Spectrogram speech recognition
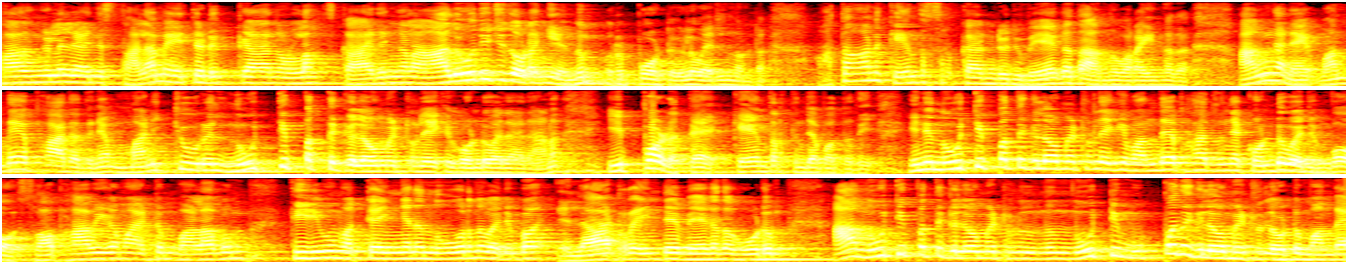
ഭാഗങ്ങളിൽ അതിന് സ്ഥലം ഏറ്റെടുക്കാനുള്ള കാര്യങ്ങൾ ആലോചിച്ചു തുടങ്ങിയെന്നും റിപ്പോർട്ടുകൾ വരുന്നുണ്ട്. അതാണ് കേന്ദ്ര സർക്കാരിന്റെ ഒരു വേഗത എന്ന് പറയുന്നത്. അങ്ങനെ വന്ദേ ഭാരതിനെ മണിക്കൂറിൽ നൂറ്റിപ്പത്ത് കിലോമീറ്ററിലേക്ക് കൊണ്ടുവരാനാണ് ഇപ്പോഴത്തെ കേന്ദ്രത്തിന്റെ പദ്ധതി. ഇനി നൂറ്റിപ്പത്ത് കിലോമീറ്ററിലേക്ക് വന്ദേ ഭാരതിനെ കൊണ്ടുവരുമ്പോൾ സ്വാഭാവികമായിട്ടും വളവും തിരിവുമൊക്കെ ഇങ്ങനെ നൂർന്ന് വരുമ്പോൾ എല്ലാ ട്രെയിനിന്റെ വേഗത കൂടും. ആ നൂറ്റിപ്പത്ത് കിലോമീറ്ററിൽ നിന്ന് നൂറ്റി മുപ്പത് കിലോമീറ്ററിലോട്ടും വന്ദേ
